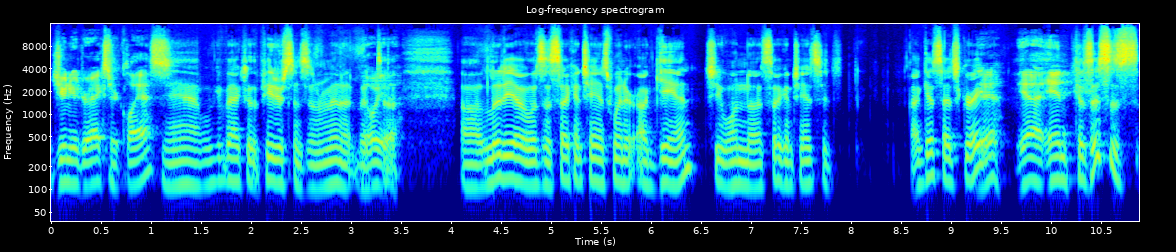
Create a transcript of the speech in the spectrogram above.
junior dragster class. Yeah, we'll get back to the Petersons in a minute. But Oh, yeah. uh, uh, Lydia was a second chance winner again. She won the second chance. It's, I guess that's great. Yeah, yeah, and Because this is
